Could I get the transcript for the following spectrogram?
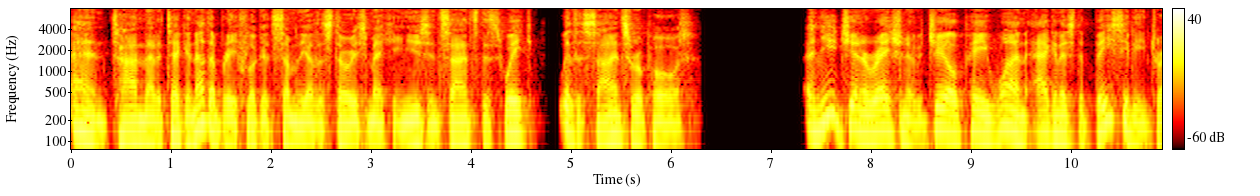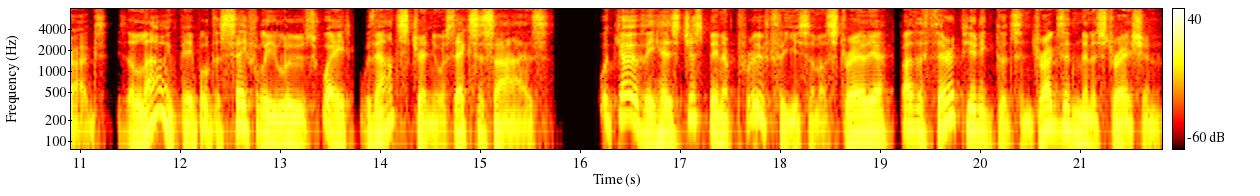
And time now to take another brief look at some of the other stories making news in science this week with the Science Report. A new generation of GLP 1 agonist obesity drugs is allowing people to safely lose weight without strenuous exercise. Wegovy has just been approved for use in Australia by the Therapeutic Goods and Drugs Administration.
